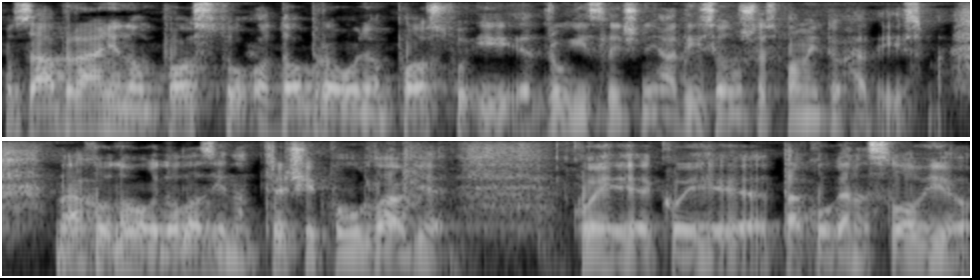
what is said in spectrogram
O zabranjenom postu, o dobrovoljnom postu i drugi slični hadisi, ono što je spomenuto u hadisma. Nakon ovog dolazi nam treće poglavlje koje, koje tako ga naslovio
